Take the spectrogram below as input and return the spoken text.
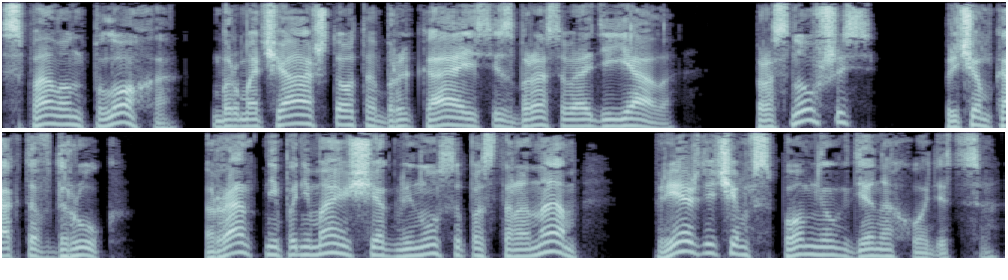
спал он плохо, бормоча что-то, брыкаясь и сбрасывая одеяло. Проснувшись, причем как-то вдруг, Ранд, непонимающе, оглянулся по сторонам, прежде чем вспомнил, где находится.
